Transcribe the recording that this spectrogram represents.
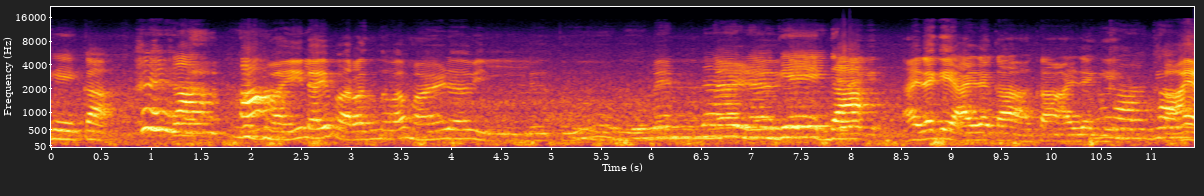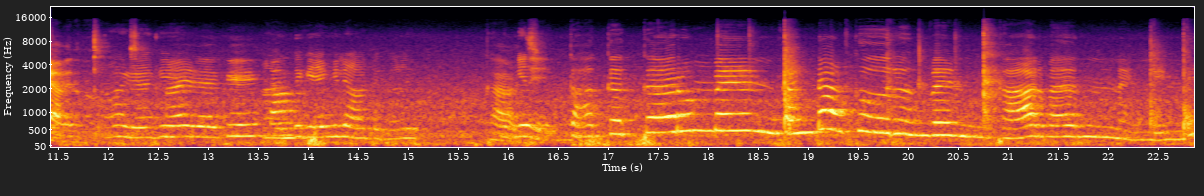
കേക്ക. മയിലായി പറന്നുവ മഴവില്ല് അഴകേ. അഴകെ അഴക. അഴകെ കായ വരുന്നത്. അഴകേ. എന്ത് കേങ്കിലും ആവട്ടെ. കാക്കക്കറുമ്പൻ കണ്ടാൽ കുറുമ്പൻ കാർവർണൻ നിന്റെ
